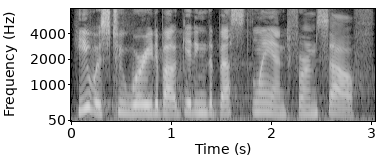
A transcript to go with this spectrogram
He was too worried about getting the best land for himself.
